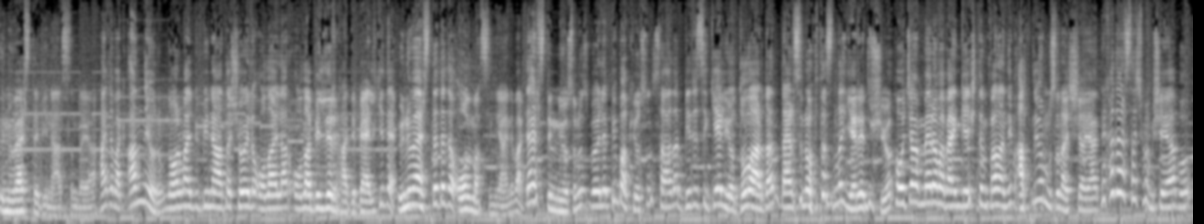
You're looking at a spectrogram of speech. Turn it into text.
üniversite binasında ya. Hadi bak anlıyorum. Normal bir binada şöyle olaylar olabilir hadi belki de. Üniversitede de olmasın yani. Bak ders dinliyorsunuz böyle bir bakıyorsun sağda birisi geliyor duvardan dersin ortasında yere düşüyor. Hocam merhaba ben geçtim falan deyip atlıyor musun aşağı yani? Ne kadar saçma bir şey ya bu.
